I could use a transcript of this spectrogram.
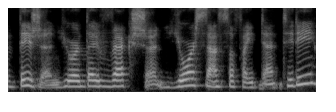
vision, your direction, your sense of identity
